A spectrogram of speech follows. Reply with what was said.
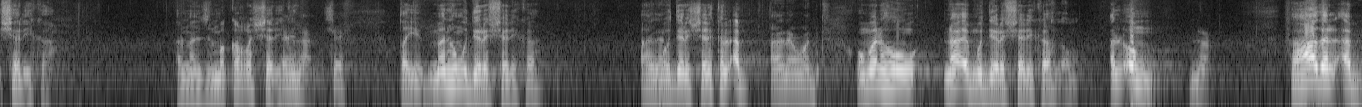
شركة. المنزل مقر الشركة. أي نعم شيف. طيب من هو مدير الشركة؟ أنا. مدير الشركة الأب. أنا وأنت. ومن هو نائب مدير الشركة؟ الأم. الأم. نعم. فهذا الأب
